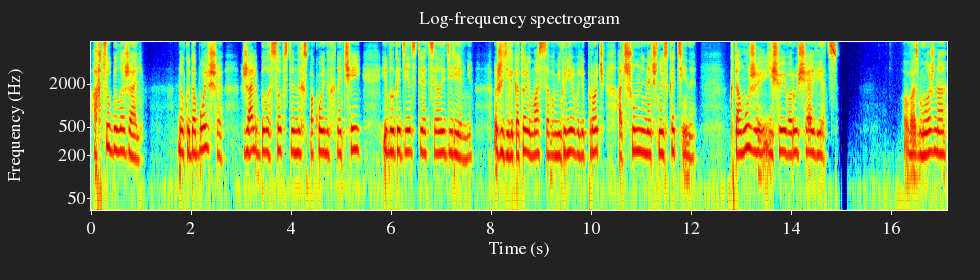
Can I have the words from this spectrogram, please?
Овцу было жаль, но куда больше жаль было собственных спокойных ночей и благоденствия целой деревни, жители которой массово мигрировали прочь от шумной ночной скотины. К тому же еще и ворущий овец. Возможно,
